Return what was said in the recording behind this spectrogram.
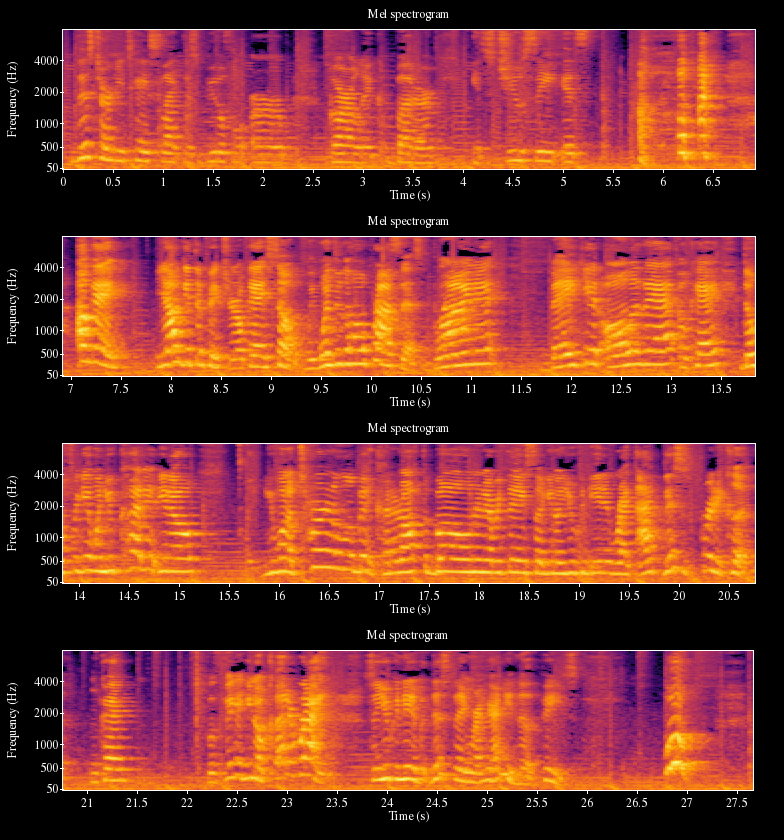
This turkey tastes like this beautiful herb, garlic, butter. It's juicy, it's, okay, y'all get the picture, okay? So we went through the whole process. Brine it, bake it, all of that, okay? Don't forget when you cut it, you know, you want to turn it a little bit, cut it off the bone and everything so, you know, you can eat it right. I, this is pretty cut, okay? But figure, you know, cut it right so you can eat it. But this thing right here, I need another piece. Woo!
